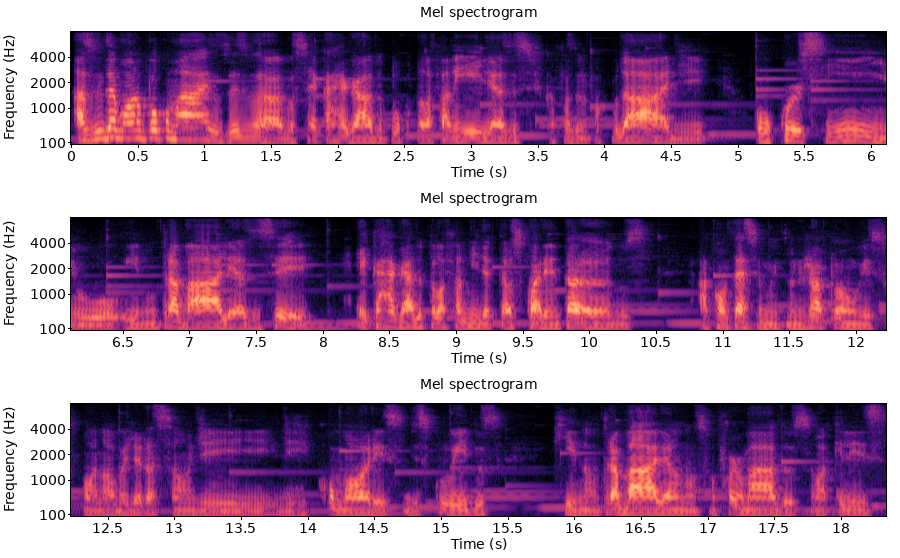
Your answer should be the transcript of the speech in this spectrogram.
Às vezes demora um pouco mais, às vezes ah, você é carregado um pouco pela família, às vezes fica fazendo faculdade, ou cursinho, ou, e não trabalha, às vezes você é carregado pela família até os 40 anos. Acontece muito no Japão isso com a nova geração de, de hikikomores, de excluídos, que não trabalham, não são formados, são aqueles.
